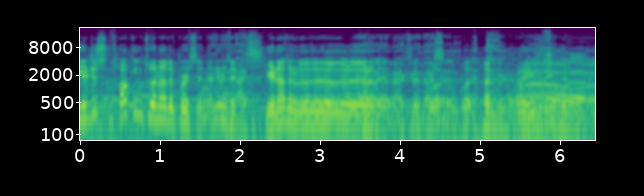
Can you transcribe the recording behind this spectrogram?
you're just talking to another person. And you're, nice. you're not. you're not- What- you're nice. what- what are you saying? Uh,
